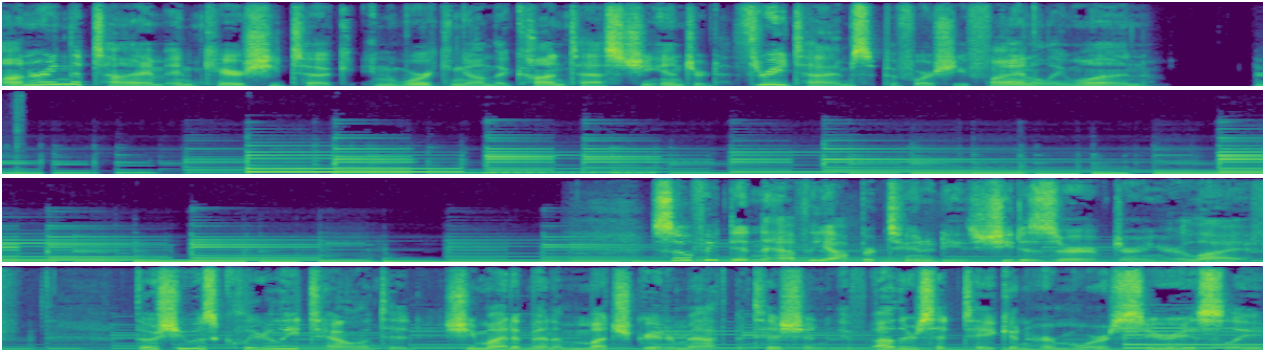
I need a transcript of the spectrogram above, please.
Honoring the time and care she took in working on the contest she entered three times before she finally won. Sophie didn't have the opportunities she deserved during her life. Though she was clearly talented, she might have been a much greater mathematician if others had taken her more seriously.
